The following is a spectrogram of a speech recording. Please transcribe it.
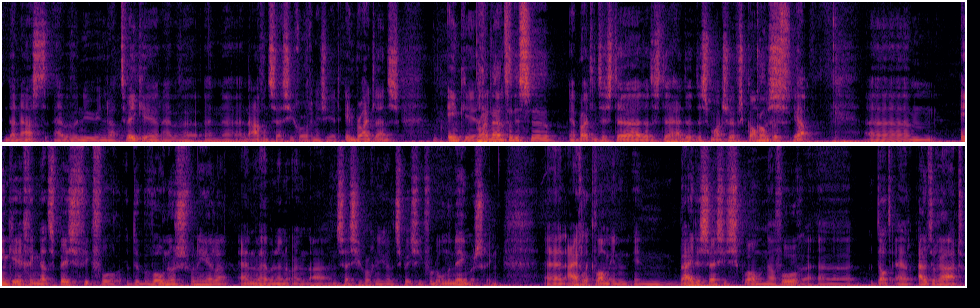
Daarnaast hebben we nu inderdaad twee keer hebben we een, eh, een avondsessie georganiseerd in Brightlands. Eén keer. Brightlands, dat- is... eh, Ja, Brightlands is de, dat is de, hè, de, de Smart Service Campus. Campus, ja. ja. Ehm, Eén keer ging dat specifiek voor de bewoners van Heerlen. En we hebben een, een, een sessie georganiseerd dat specifiek voor de ondernemers ging. En eigenlijk kwam in, in beide sessies kwam naar voren uh, dat er uiteraard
